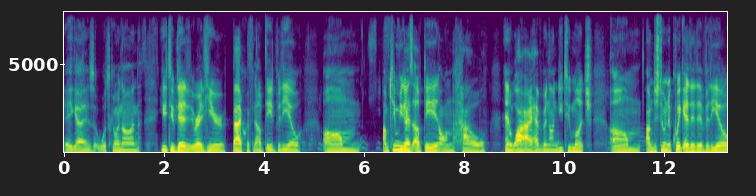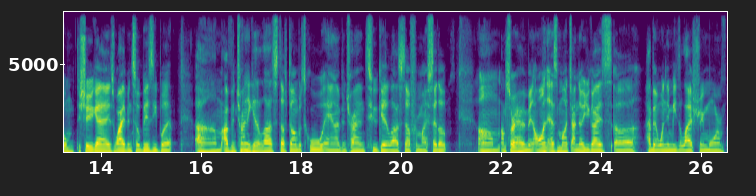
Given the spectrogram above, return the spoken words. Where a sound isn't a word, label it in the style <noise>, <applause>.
guys, what's going on? YouTube Dead right here, back with an update video. Um, I'm keeping you guys updated on how and why I haven't been on YouTube much. Um, I'm just doing a quick edited video to show you guys why I've been so busy, but um, I've been trying to get a lot of stuff done with school, and I've been trying to get a lot of stuff from my setup. Um, I'm sorry I haven't been on as much. I know you guys uh, have been wanting me to live stream more,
